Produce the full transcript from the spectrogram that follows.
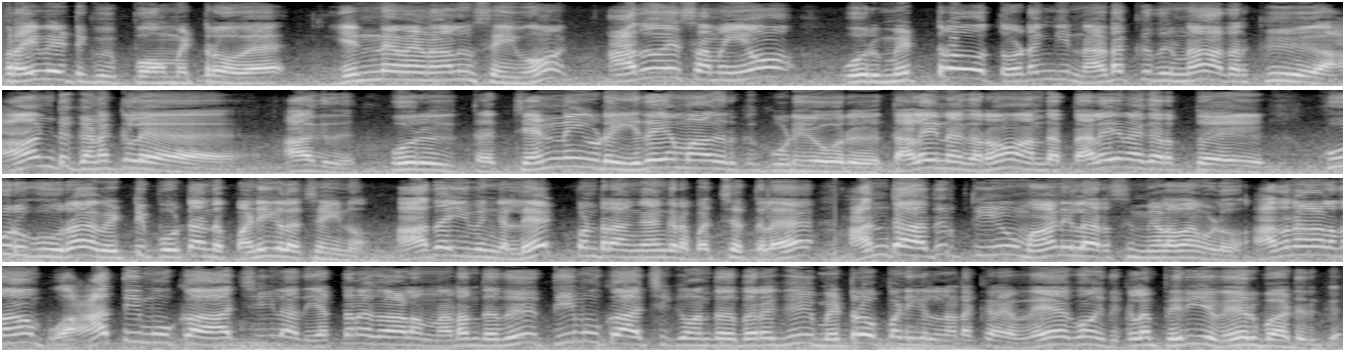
பிரைவேட்டுக்கு விற்போம் மெட்ரோவை. என்ன வேணாலும் செய்வோம். அதே சமயம் ஒரு மெட்ரோ தொடங்கி நடக்குதுன்னா அதற்கு ஆண்டு கணக்கில் ஆகுது. ஒரு த- சென்னையுடைய இதயமாக இருக்கக்கூடிய ஒரு தலைநகரம் அந்த தலைநகரத்தை கூறு கூறாக வெட்டி போட்டு அந்த பணிகளை செய்யணும். அதை இவங்க லேட் பண்ணுறாங்கங்கிற பட்சத்தில் அந்த அதிருப்தியும் மாநில அரசு மேலே தான் விழும். அதனாலதான் அதிமுக ஆட்சியில் அது எத்தனை காலம் நடந்தது? திமுக ஆட்சிக்கு வந்த பிறகு மெட்ரோ பணிகள் நடக்கிற வேகம் இதுக்கெல்லாம் பெரிய வேறுபாடு இருக்குது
